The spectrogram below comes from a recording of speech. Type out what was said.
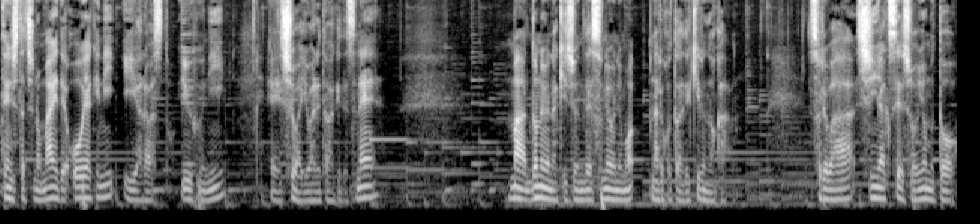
天使たちの前で公に言い表すというふうにえ主は言われたわけですね。まあどのような基準でそのようにもなることができるのかそれは新約聖書を読むと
